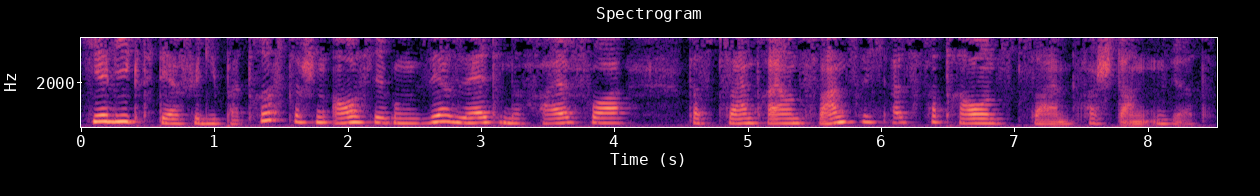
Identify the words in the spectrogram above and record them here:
Hier liegt der für die patristischen Auslegungen sehr seltene Fall vor, dass Psalm 23 als Vertrauenspsalm verstanden wird.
